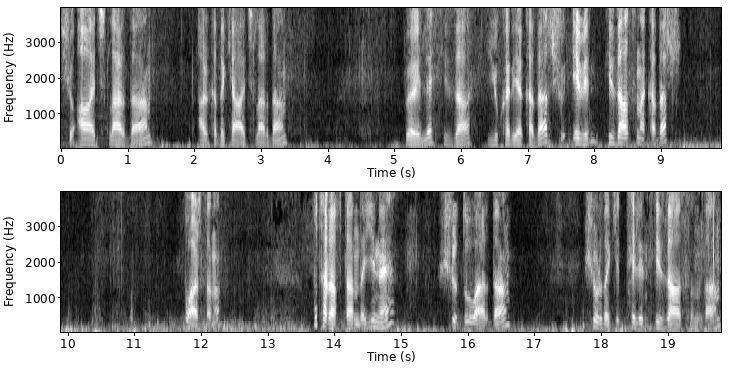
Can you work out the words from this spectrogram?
şu ağaçlardan, arkadaki ağaçlardan böyle hiza yukarıya kadar şu evin hizasına kadar bu arsanın bu taraftan da yine şu duvardan şuradaki telin hizasından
